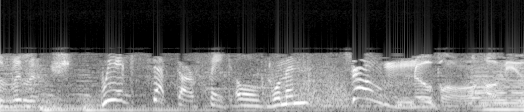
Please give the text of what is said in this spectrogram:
the village. We accept our fate, old woman. So noble of you.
